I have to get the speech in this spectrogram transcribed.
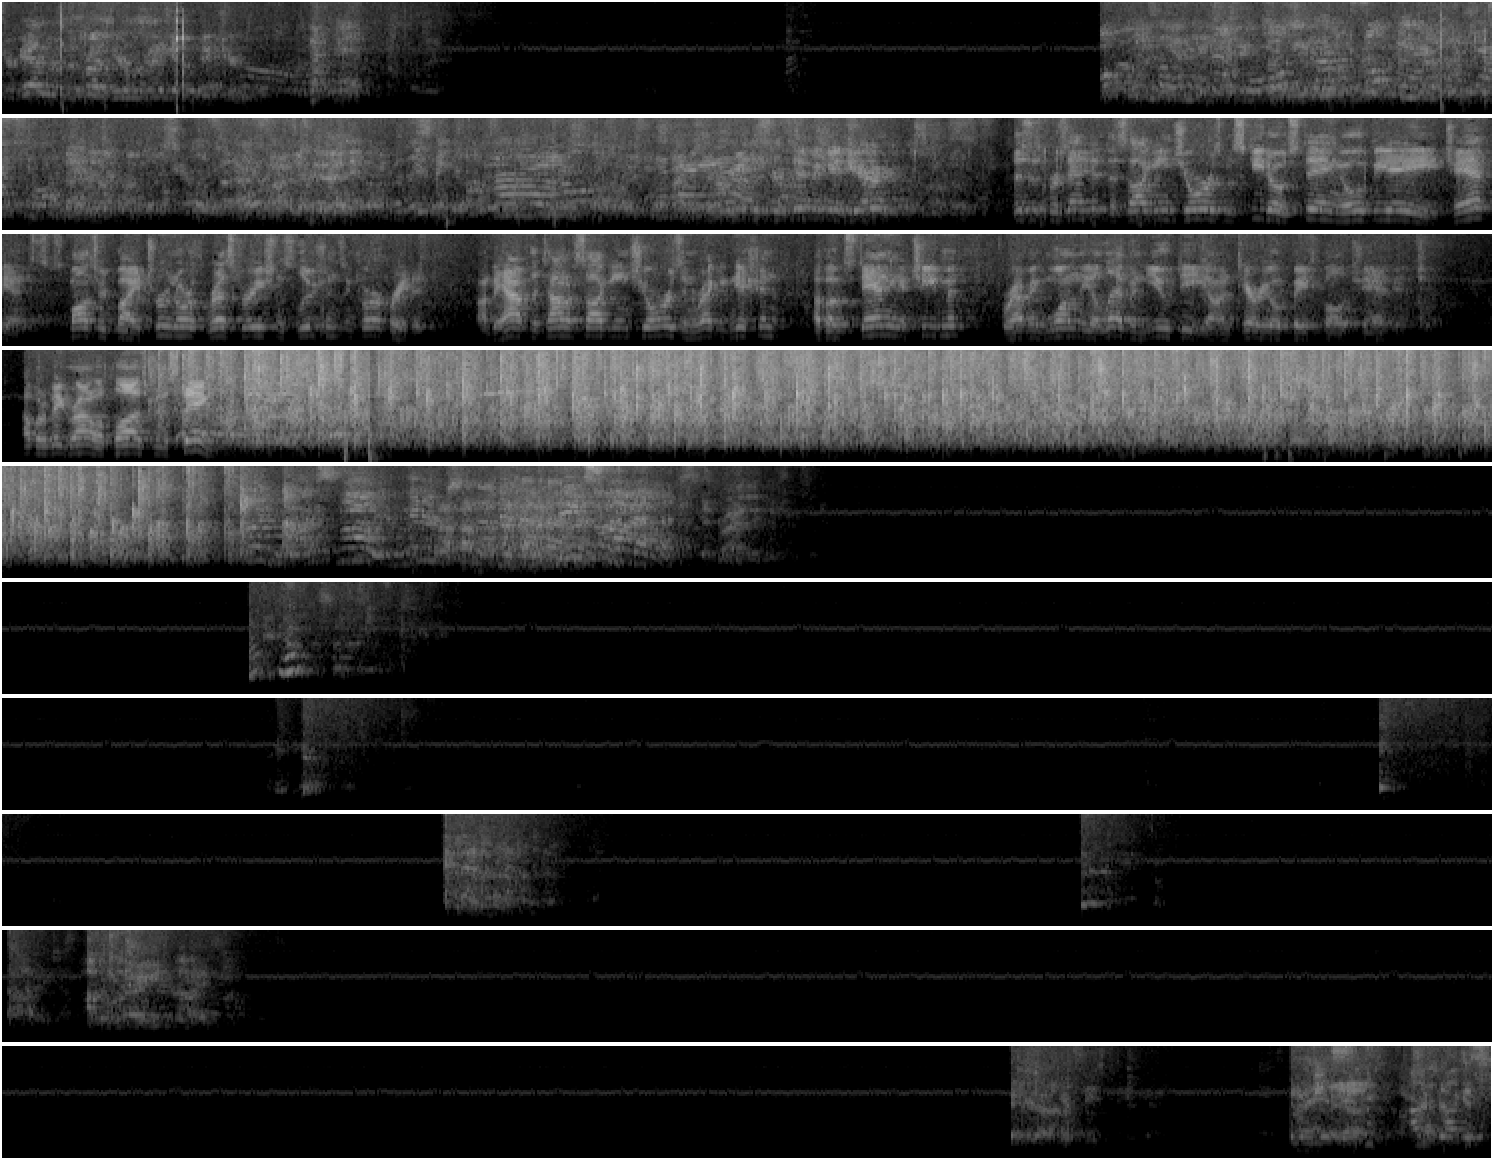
You're gathering in the front here. We're going to get a picture. certificate here. This is presented to Saugeen Shores Mosquito Sting OBA Champions, sponsored by True North Restoration Solutions Incorporated. On behalf of the town of Saugeen Shores, in recognition of outstanding achievement for having won the 11 UD Ontario Baseball Championship. How about a big round of applause for the Sting?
